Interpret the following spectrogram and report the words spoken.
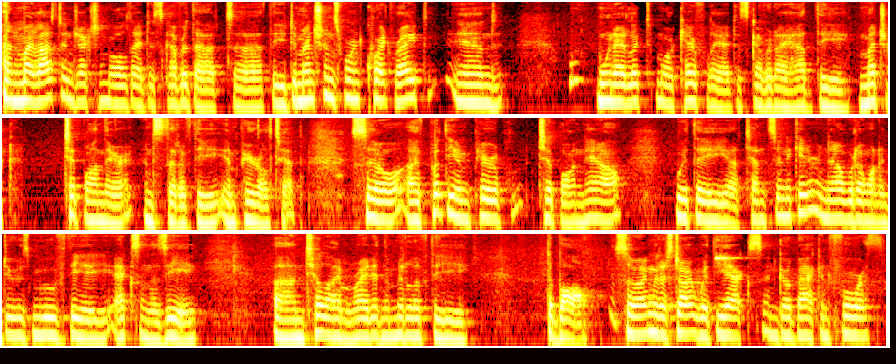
On my last injection mold, I discovered that uh, the dimensions weren't quite right, and when I looked more carefully, I discovered I had the metric tip on there instead of the imperial tip. So I've put the imperial tip on now with a uh, tenths indicator, and now what I want to do is move the X and the Z uh, until I'm right in the middle of the, the ball. So I'm going to start with the X and go back and forth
